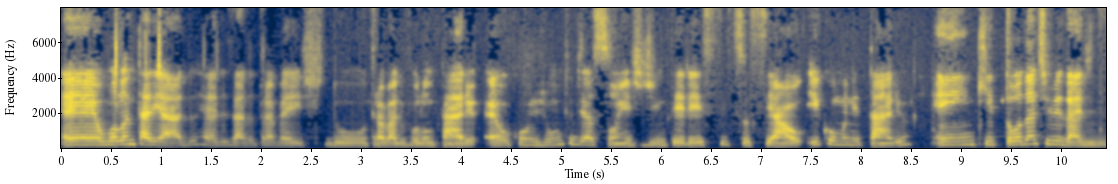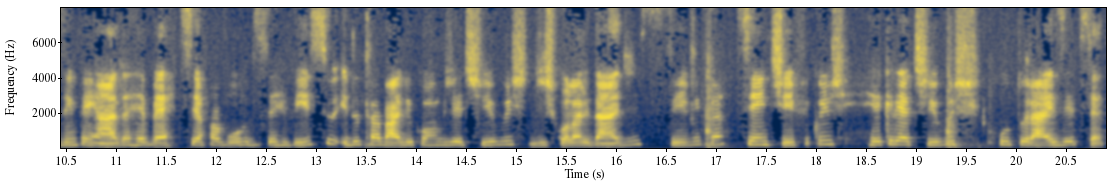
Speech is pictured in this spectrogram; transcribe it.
É, o voluntariado, realizado através do trabalho voluntário, é o conjunto de ações de interesse social e comunitário em que toda atividade desempenhada reverte-se a favor do serviço e do trabalho com objetivos de escolaridade cívica, científicos, recreativos, culturais e etc.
